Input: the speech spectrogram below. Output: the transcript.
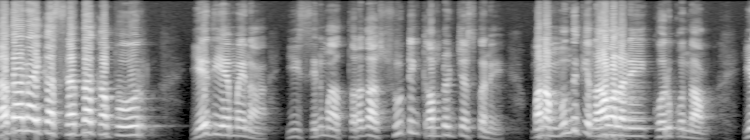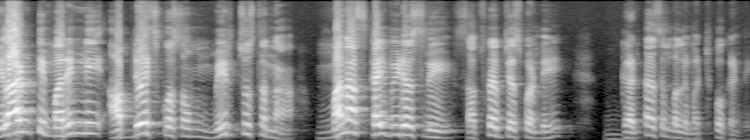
కథానాయిక శ్రద్ధ కపూర్ ఏది ఏమైనా ఈ సినిమా త్వరగా షూటింగ్ కంప్లీట్ చేసుకొని మనం ముందుకి రావాలని కోరుకుందాం. ఇలాంటి మరిన్ని అప్డేట్స్ కోసం మీరు చూస్తున్న మన స్కై వీడియోస్ని సబ్స్క్రైబ్ చేసుకోండి. గంటా సింబల్ని మర్చిపోకండి.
